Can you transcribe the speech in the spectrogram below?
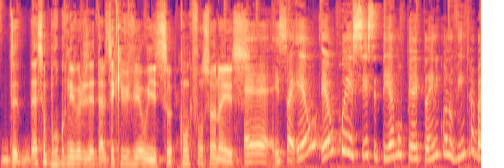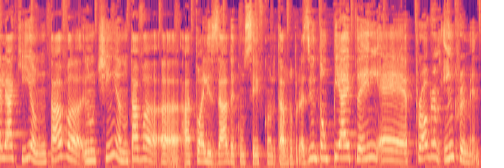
Desce um pouco o nível de detalhe. Você que viveu isso. Como que funciona isso? É, isso aí. Eu, eu conheci esse termo PI Planning quando vim trabalhar aqui. Eu não tava, eu não tinha, não tava uh, atualizada com Safe quando estava no Brasil. Então, PI Planning é Program Increment.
